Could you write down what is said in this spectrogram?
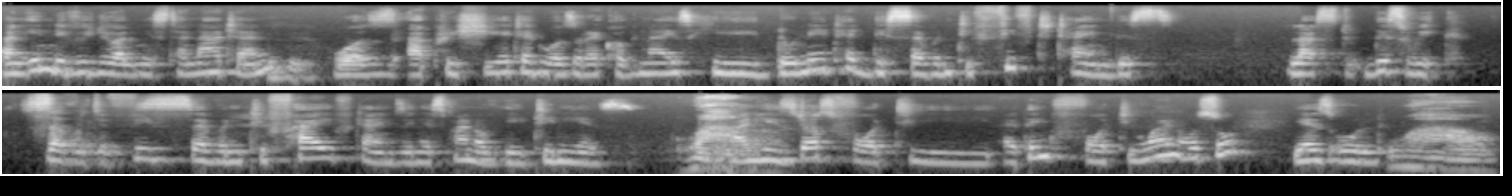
an individual, Mr. Nathan, was appreciated, was recognized. He donated the 75th time this last this week. 75th. 75 times in a span of 18 years. Wow. And he's just 40, I think 41 or so years old. Wow.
